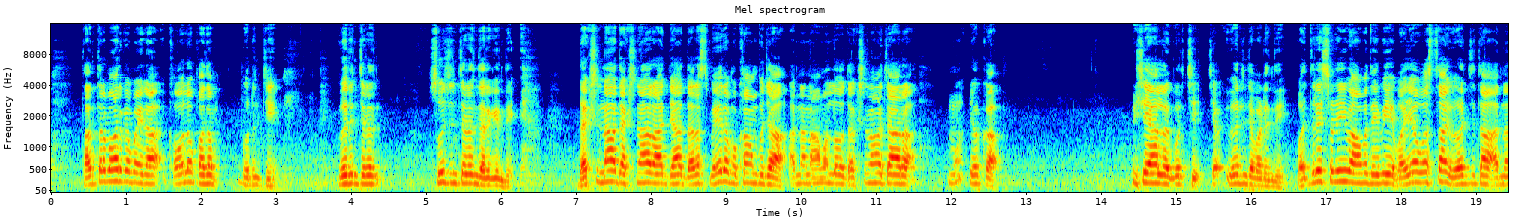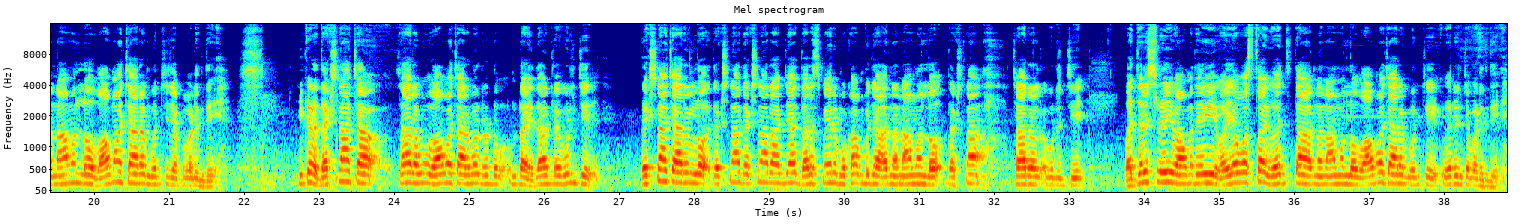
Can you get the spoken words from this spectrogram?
తంత్రమార్గమైన కౌల పదం గురించి వివరించడం సూచించడం జరిగింది. దక్షిణ దక్షిణ రాజ్య దరస్మేర ముఖాంబుజ అన్న నామంలో దక్షిణాచార యొక్క విషయాల గురించి వివరించబడింది. వజ్రేశ్వరి వామదేవి వయోవస్థ వివర్జిత అన్న నామంలో వామాచారం గురించి చెప్పబడింది. ఇక్కడ దక్షిణాచారము వామాచారము రెండు ఉంటాయి. దాంట్లో గురించి దక్షిణాచారంలో దక్షిణ దక్షిణ రాజ్య ముఖాంబుజ అన్న నామంలో దక్షిణాచారాల గురించి వజ్రశ్రీ వామదేవి వయోవస్థ వివర్జిత అన్న నామంలో వామాచారం గురించి వివరించబడింది.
